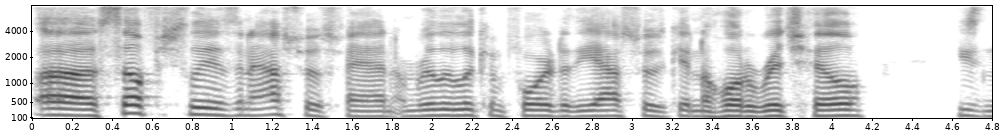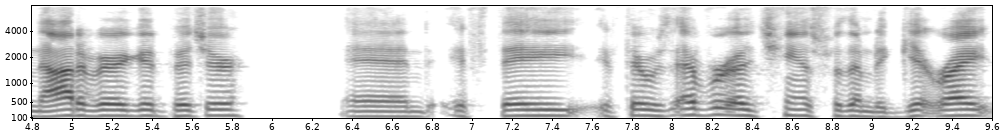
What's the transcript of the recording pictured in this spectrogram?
uh, selfishly as an Astros fan, I'm really looking forward to the Astros getting a hold of Rich Hill. He's not a very good pitcher. And if they if there was ever a chance for them to get right,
